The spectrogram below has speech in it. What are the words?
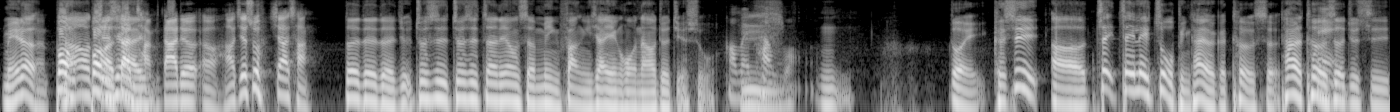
没了，蹦蹦了散场，大家就哦，好结束下场。对对对，就就是就是真的用生命放一下烟火，然后就结束。好没盼望。嗯，对。可是呃，这这一类作品它有一个特色，它的特色就是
